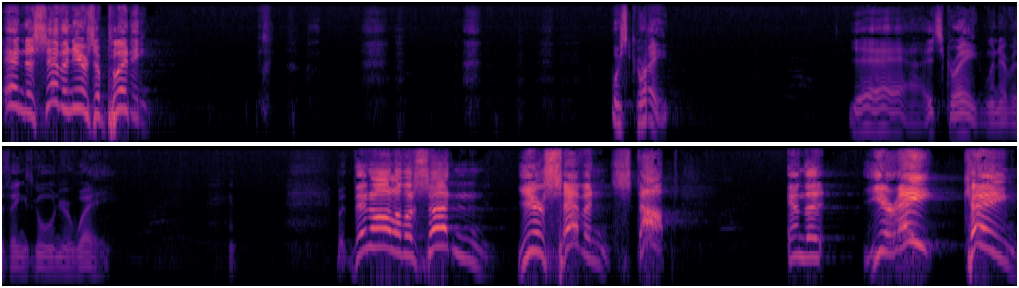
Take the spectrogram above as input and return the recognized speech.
And the seven years of plenty was great. Yeah, it's great when everything's going your way. But then all of a sudden, year seven stopped, and the year eight came,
